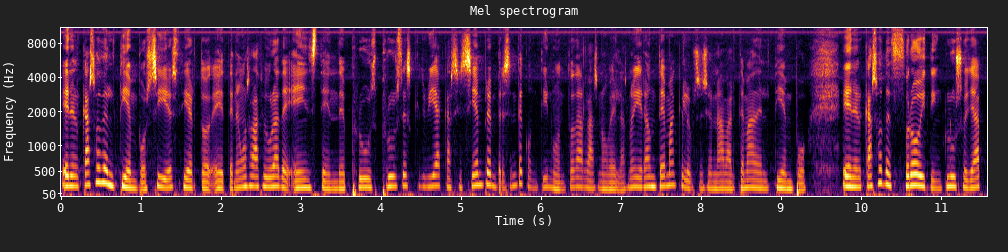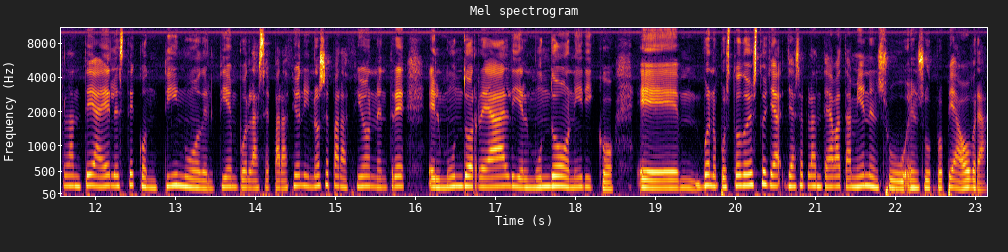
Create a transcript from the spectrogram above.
En el caso del tiempo, sí, es cierto, eh, tenemos a la figura de Einstein, de Proust. Proust escribía casi siempre en presente continuo en todas las novelas, ¿no? Y era un tema que le obsesionaba, el tema del tiempo. En el caso de Freud, incluso, ya plantea él este continuo del tiempo, la separación y no separación entre el mundo real y el mundo onírico. Eh, bueno, pues todo esto ya, se planteaba también en su, en su propia obra.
